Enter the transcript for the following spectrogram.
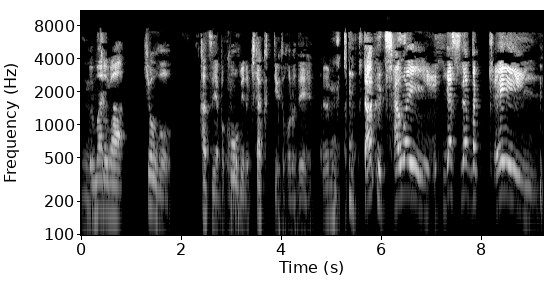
うん生まれが兵庫、かつやっぱ神戸の北区っていうところで、うん北区ちゃうわい東なんだっけっ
